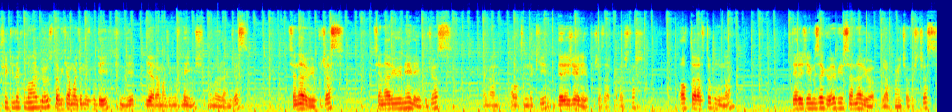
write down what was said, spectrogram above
Bu şekilde kullanabiliyoruz. Tabii ki amacımız bu değil. Şimdi diğer amacımız neymiş onu öğreneceğiz. Senaryo yapacağız. Senaryoyu neyle yapacağız? Hemen altındaki dereceyle yapacağız arkadaşlar. Alt tarafta bulunan derecemize göre bir senaryo yapmaya çalışacağız.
